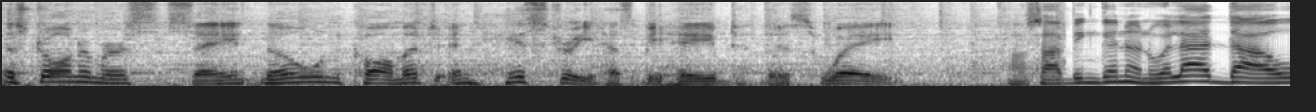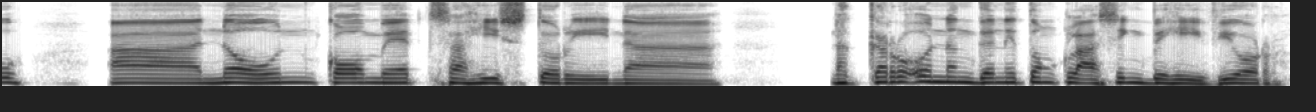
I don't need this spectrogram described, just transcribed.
Astronomers say known comet in history has behaved this way. Oh, sabing ganun, wala daw ah, known comet sa history na nagkaroon ng ganitong klasing behavior.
